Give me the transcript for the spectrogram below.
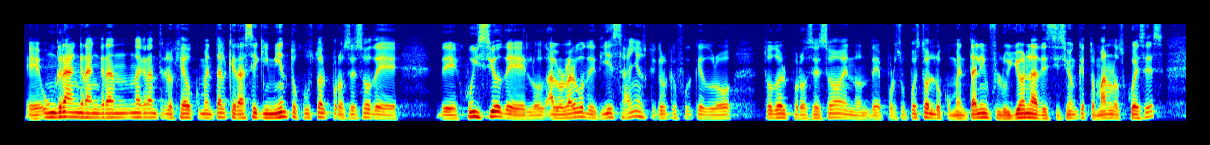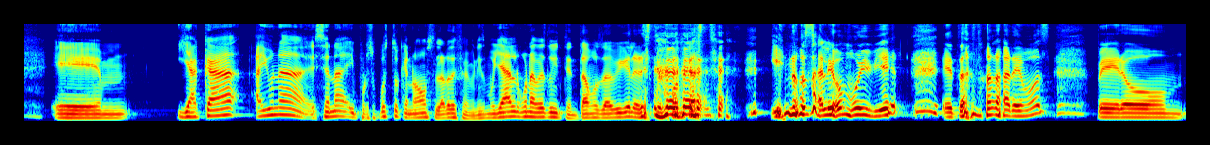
eh, un gran, gran, gran, una gran trilogía documental que da seguimiento justo al proceso de, juicio de a lo largo de 10 años, que creo que fue que duró todo el proceso, en donde por supuesto el documental influyó en la decisión que tomaron los jueces. Em, y acá hay una escena, y por supuesto que no vamos a hablar de feminismo. Ya alguna vez lo intentamos, David, en este podcast, y no salió muy bien. Entonces no lo haremos. Pero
